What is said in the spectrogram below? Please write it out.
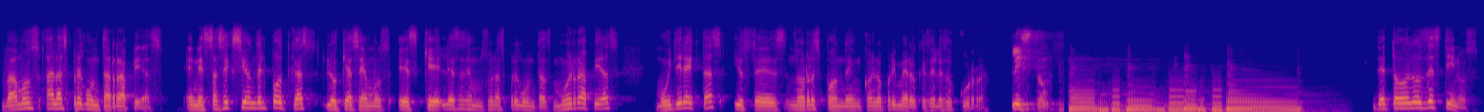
vamos a las preguntas rápidas. En esta sección del podcast lo que hacemos es que les hacemos unas preguntas muy rápidas, muy directas y ustedes nos responden con lo primero que se les ocurra. Listo. De todos los destinos,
